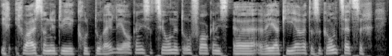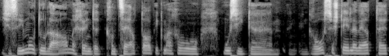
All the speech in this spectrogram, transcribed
ich, ich weiß noch nicht, wie kulturelle Organisationen darauf organis äh, reagieren. Also grundsätzlich ist es immer modular. Wir können eine Konzertabend machen, wo Musik äh, einen grossen Stellenwert hat.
